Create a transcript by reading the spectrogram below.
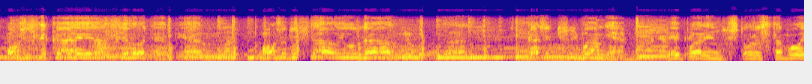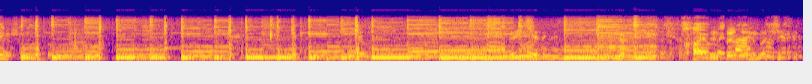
Может, слегка я сегодня пьян, Может, устал и удрал, да. Скажет судьба мне, Эй, парень, что же с тобой? um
